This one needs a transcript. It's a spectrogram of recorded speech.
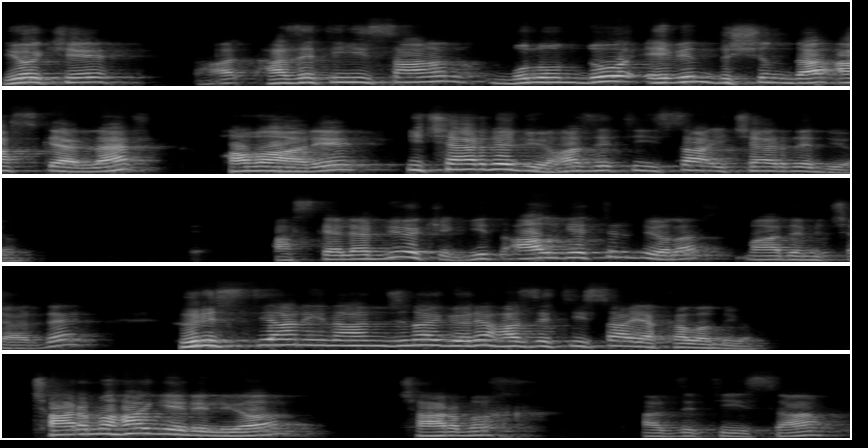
diyor ki Ha- Hazreti İsa'nın bulunduğu evin dışında askerler havari içeride diyor. Hazreti İsa içeride diyor. Askerler diyor ki git al getir diyorlar madem içeride. Hristiyan inancına göre Hazreti İsa yakalanıyor. Çarmıha geriliyor. Çarmıh Hazreti İsa.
